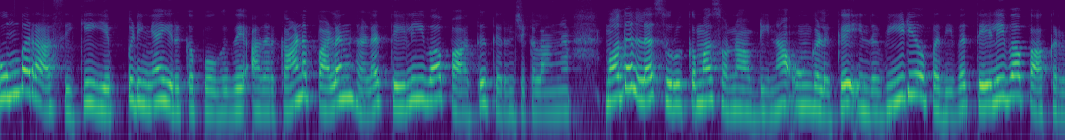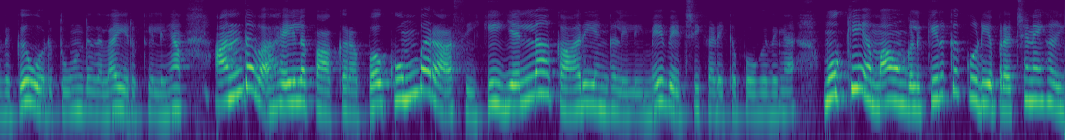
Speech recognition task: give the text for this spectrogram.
கும்பராசிக்கு எப்படிங்க இருக்க போகுது? அதற்கான பலன்களை தெளிவாக பார்த்து தெரிஞ்சுக்கலாங்க. முதல்ல சுருக்கமாக சொன்னோம் அப்படின்னா உங்களுக்கு இந்த வீடியோ பதிவை தெளிவாக பார்க்குறதுக்கு ஒரு தூண்டுதலாக இருக்கு இல்லையா? அந்த வகையில் பார்க்குறப்போ கும்பராசிக்கு எல்லா காரியங்களிலையுமே வெற்றி கிடைக்க போகுதுங்க. முக்கியமாக உங்களுக்கு இருக்கக்கூடிய பிரச்சனைகள்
